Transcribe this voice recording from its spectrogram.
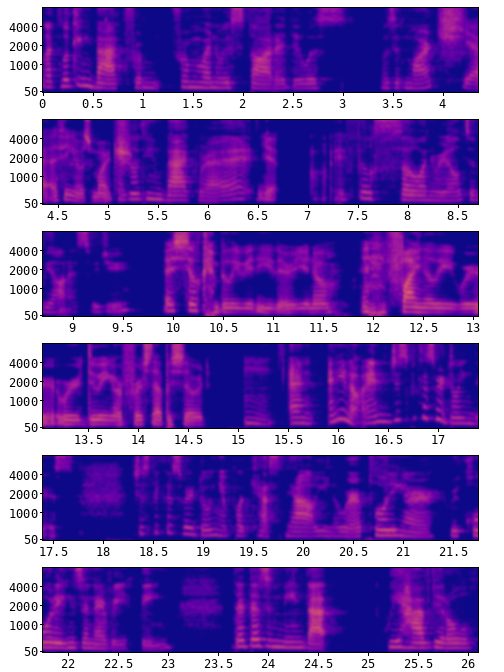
like looking back from from when we started, it was was it March? yeah i think it was march. Like looking back, right? yeah. Oh, it feels so unreal to be honest with you. I still can't believe it either you know and finally we're we're doing our first episode Mm. And and you know, and just because we're doing this, just because we're doing a podcast now, you know, we're uploading our recordings and everything, that doesn't mean that we have it all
